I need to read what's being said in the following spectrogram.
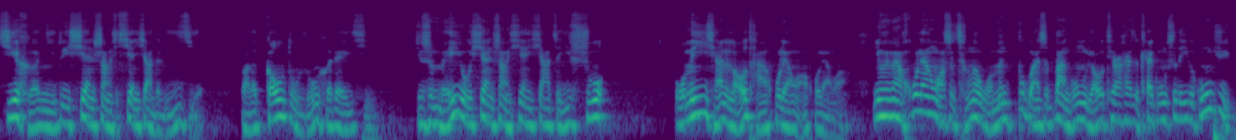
结合你对线上线下的理解，把它高度融合在一起，就是没有线上线下这一说。我们以前老谈互联网，互联网，你会发现互联网是成了我们不管是办公、聊天还是开公司的一个工具，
